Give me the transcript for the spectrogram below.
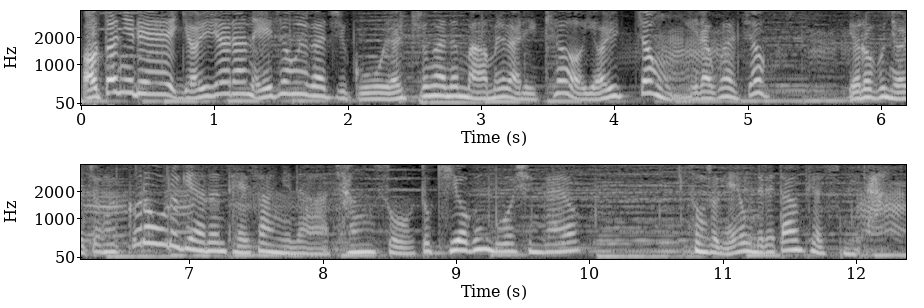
어떤 일에 열렬한 애정을 가지고 열중하는 마음을 가리켜 열정이라고 하죠. 여러분 열정을 끌어오르게 하는 대상이나 장소 또 기억은 무엇인가요? 송정의 오늘의 따옴표였습니다.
